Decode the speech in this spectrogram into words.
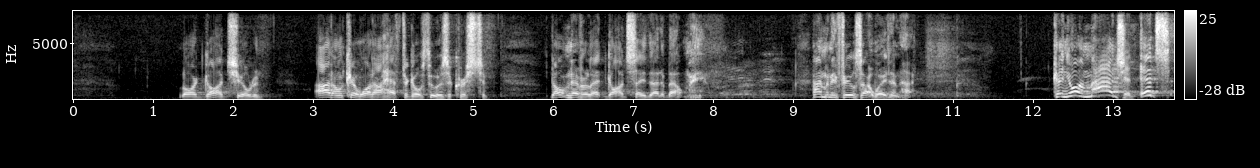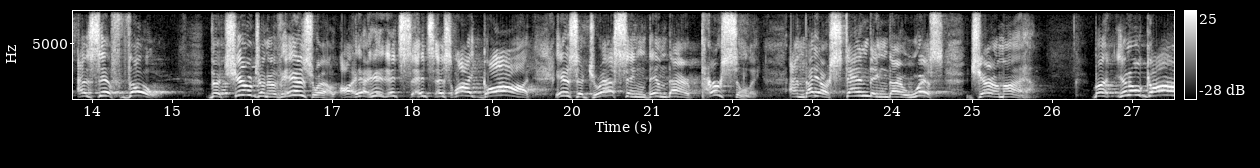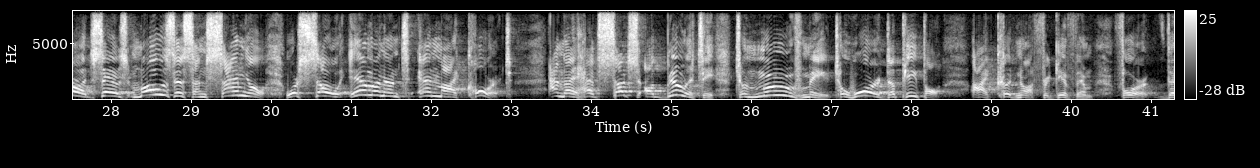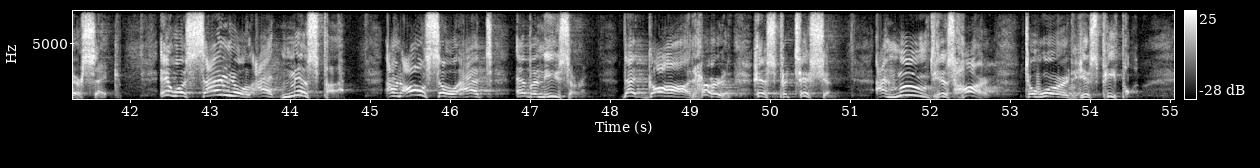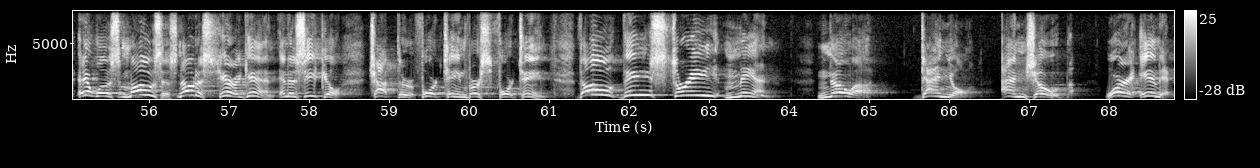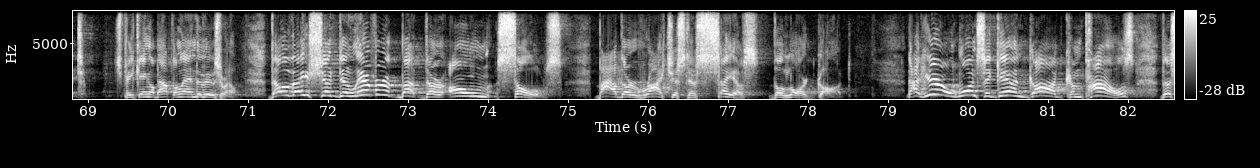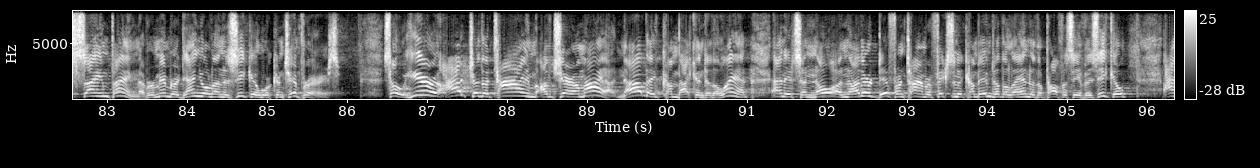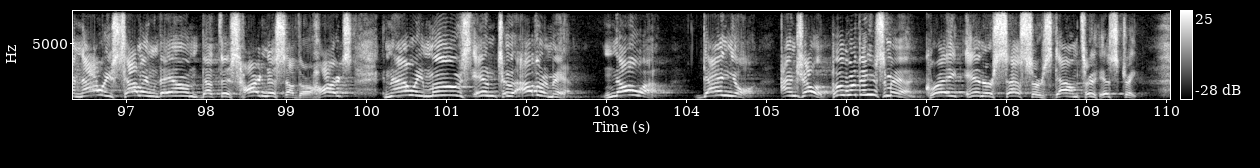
Lord God, children, I don't care what I have to go through as a Christian. Don't never let God say that about me. How many feels that way tonight? Can you imagine? It's as if though the children of Israel, uh, it's, it's, it's like God is addressing them there personally, and they are standing there with Jeremiah. But you know, God says Moses and Samuel were so eminent in my court and they had such ability to move me toward the people, I could not forgive them for their sake. It was Samuel at Mizpah and also at Ebenezer that God heard his petition and moved his heart toward his people. It was Moses. Notice here again in Ezekiel chapter 14, verse 14. Though these three men, Noah, Daniel, and Job, were in it, speaking about the land of Israel, though they should deliver but their own souls by their righteousness, saith the Lord God. Now, here once again, God compiles the same thing. Now, remember, Daniel and Ezekiel were contemporaries. So, here after the time of Jeremiah, now they've come back into the land, and it's a no, another different time. of fixing to come into the land of the prophecy of Ezekiel. And now he's telling them that this hardness of their hearts, now he moves into other men Noah, Daniel, and Job. Who were these men? Great intercessors down through history.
